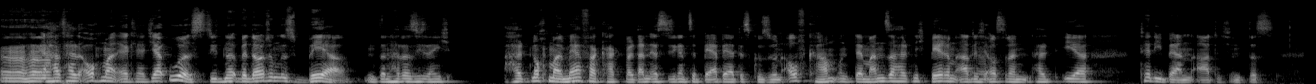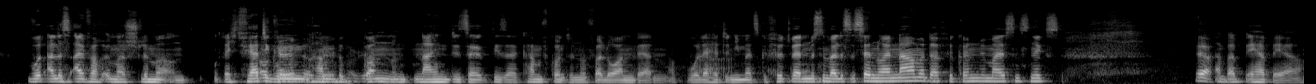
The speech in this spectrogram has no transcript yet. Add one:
er hat halt auch mal erklärt, ja, Urs, die Ne- Bedeutung ist Bär. Und dann hat er sich eigentlich halt noch mal mehr verkackt, weil dann erst die ganze Bär-Bär-Diskussion aufkam und der Mann sah halt nicht bärenartig aus, sondern halt eher Teddybärenartig. Und das wurde alles einfach immer schlimmer und Rechtfertigungen Okay, okay, haben okay. begonnen und nein, dieser, dieser Kampf konnte nur verloren werden, obwohl er hätte niemals geführt werden müssen, weil es ist ja nur ein Name, dafür können wir meistens nichts. Ja. Aber Bär, Bär.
